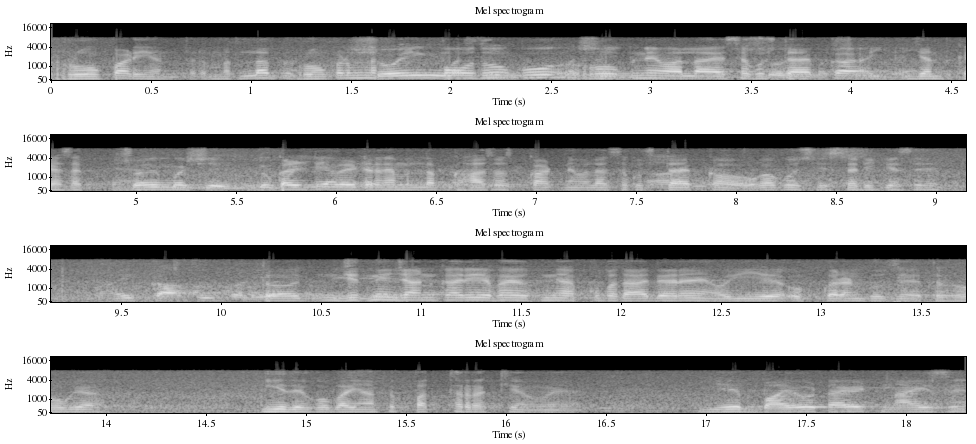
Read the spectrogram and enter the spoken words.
रोपड़ यंत्र मतलब रोपड़ मतलब पौधों को रोपने वाला ऐसा कुछ टाइप का यंत्र कह सकते हैं। कल्टीवेटर है मतलब घास काटने वाला ऐसा कुछ टाइप का होगा कुछ इस तरीके से। भाई काफ़ी तो जितनी जानकारी है भाई उतनी आपको बता दे रहे हैं और ये उपकरण टू से तो हो गया। ये देखो भाई यहाँ पे पत्थर रखे हुए हैं। ये बायोटाइट नाइस है।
